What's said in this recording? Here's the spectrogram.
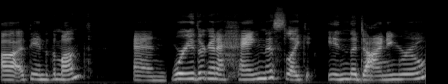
uh, at the end of the month, and we're either gonna hang this like in the dining room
